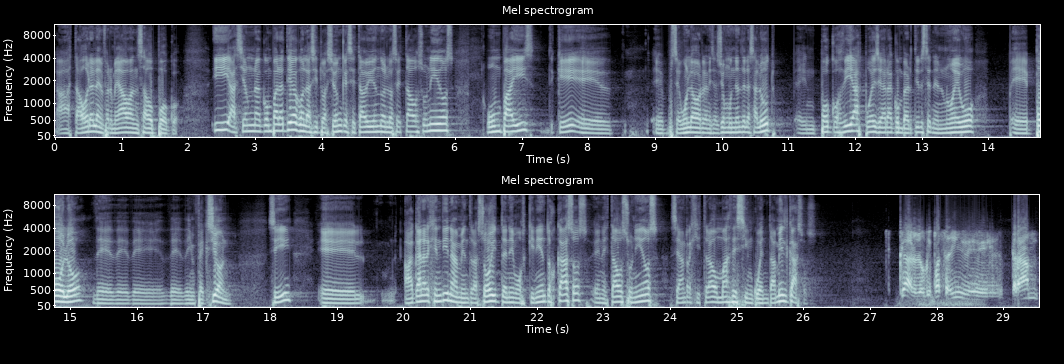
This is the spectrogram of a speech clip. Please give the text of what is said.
hasta ahora la enfermedad ha avanzado poco. Y hacían una comparativa con la situación que se está viviendo en los Estados Unidos, un país que, eh, eh, según la Organización Mundial de la Salud, en pocos días puede llegar a convertirse en el nuevo eh, polo de, de- infección. ¿sí? Acá en Argentina, mientras hoy tenemos 500 casos, en Estados Unidos se han registrado más de 50.000 casos. Claro, lo que pasa ahí de Trump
